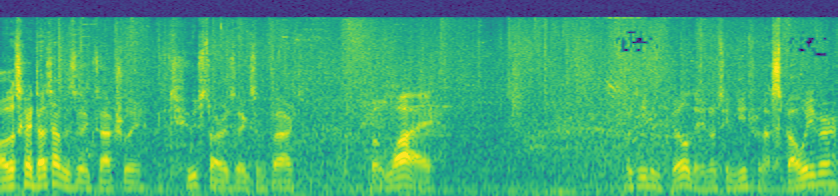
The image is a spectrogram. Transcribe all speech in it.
Oh, this guy does have a Ziggs, actually. A two-star Ziggs, in fact. But why? What is he even building? What does he need from that Spellweaver?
